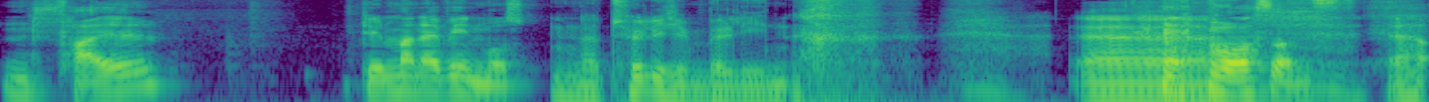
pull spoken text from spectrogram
ein Fall, den man erwähnen muss. Natürlich in Berlin. äh, Wo auch sonst. Ja.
